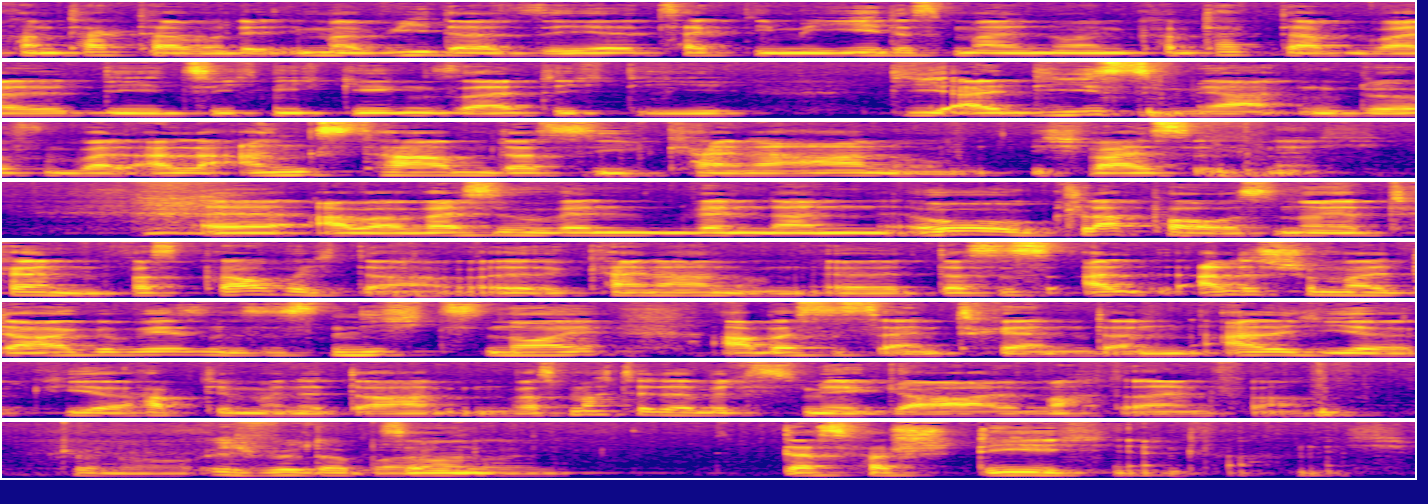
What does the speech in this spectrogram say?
Kontakt habe und den immer wieder sehe, zeigt die mir jedes Mal einen neuen Kontakt ab, weil die sich nicht gegenseitig die die IDs merken dürfen, weil alle Angst haben, dass sie, keine Ahnung, ich weiß es nicht. Äh, aber weißt du, wenn, wenn dann, oh, Clubhouse, neuer Trend, was brauche ich da? Äh, keine Ahnung. Äh, das ist all, alles schon mal da gewesen, es ist nichts neu, aber es ist ein Trend. Dann alle hier, hier habt ihr meine Daten. Was macht ihr damit? Ist mir egal, macht einfach. Genau, ich will dabei So, sein. Das verstehe ich einfach nicht.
